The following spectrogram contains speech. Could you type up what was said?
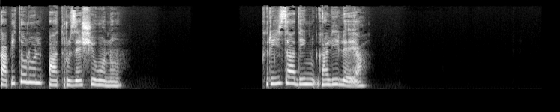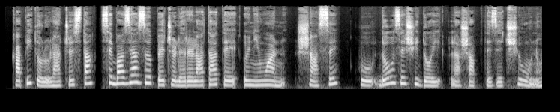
Capitolul 41 Criza din Galileea Capitolul acesta se bazează pe cele relatate în Ioan 6 cu 22 la 71.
